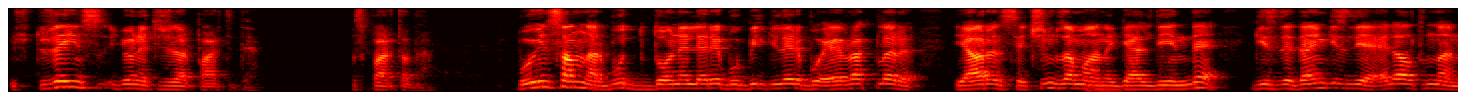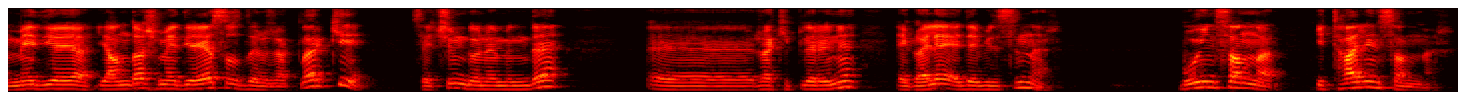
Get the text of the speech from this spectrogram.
Üst düzey yöneticiler partide. Isparta'da. Bu insanlar bu doneleri, bu bilgileri, bu evrakları yarın seçim zamanı geldiğinde gizliden gizliye el altından medyaya, yandaş medyaya sızdıracaklar ki seçim döneminde eee, rakiplerini egale edebilsinler. Bu insanlar ithal insanlar.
